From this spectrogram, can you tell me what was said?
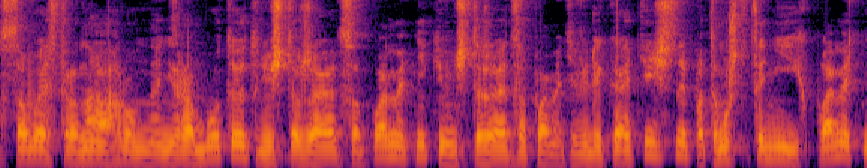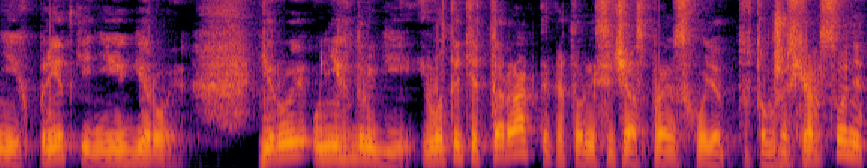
совая страна огромная не работает, уничтожаются памятники, уничтожаются памяти Великой Отечественной, потому что это не их память, не их предки, не их герои. Герои у них другие. И вот эти теракты, которые сейчас происходят в том же Херсоне,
